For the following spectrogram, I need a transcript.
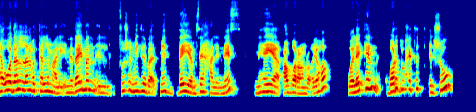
هو ده اللي أنا بتكلم عليه إن دايما ال social media بقت مدية مساحة للناس إن هي تعبر عن رأيها. ولكن برضو حتة ال show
